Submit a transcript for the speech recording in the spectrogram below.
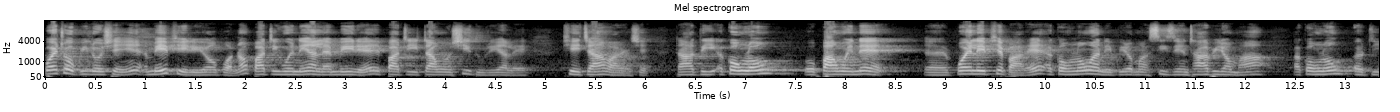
ပွဲထုတ်ပြီးလို့ရှိရင်အမေးဖြေတွေရောပေါ့နော်ပါတီဝင်တွေကလည်းမေးတယ်ပါတီတာဝန်ရှိသူတွေကလည်းဖြေကြားပါတယ်ရှင်ဒါဒီအကုန်လုံး ဟိုပါဝင်တဲ့အဲပွဲလေးဖြစ်ပါတယ်အကုန်လုံးကနေပြီးတော့မှစီစဉ်ထားပြီးတော့မှအကုန်လုံးဒီ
